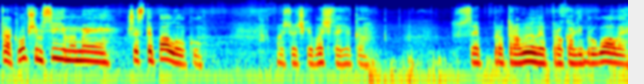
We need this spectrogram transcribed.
Так, в общем, сіємо ми шестипаловку. Ось очки, бачите, яка. Все протравили, прокалібрували.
